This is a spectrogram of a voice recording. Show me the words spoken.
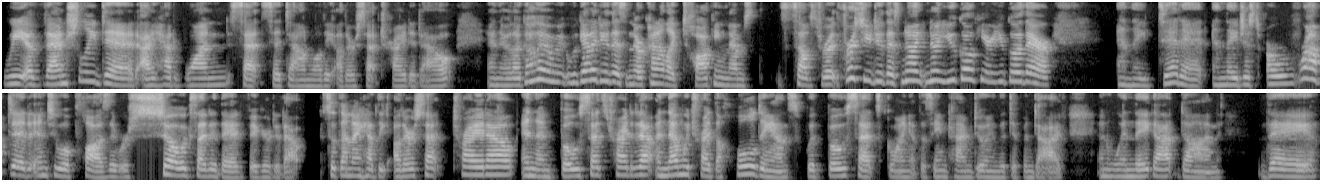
we eventually did. I had one set sit down while the other set tried it out. And they're like, okay, we, we got to do this. And they're kind of like talking themselves through it. First, you do this. No, no, you go here, you go there and they did it and they just erupted into applause. They were so excited they had figured it out. So then I had the other set try it out, and then both sets tried it out. And then we tried the whole dance with both sets going at the same time, doing the dip and dive. And when they got done, they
